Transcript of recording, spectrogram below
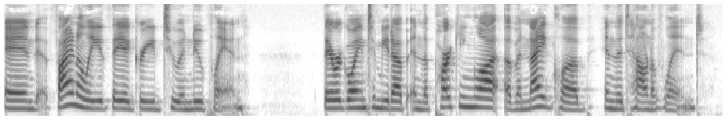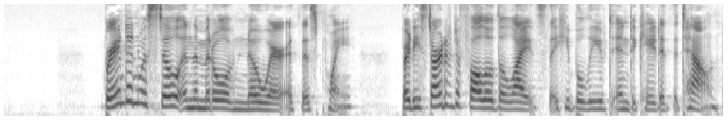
And finally, they agreed to a new plan. They were going to meet up in the parking lot of a nightclub in the town of Lynd. Brandon was still in the middle of nowhere at this point, but he started to follow the lights that he believed indicated the town.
